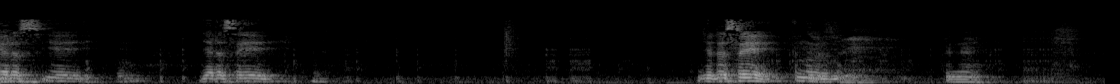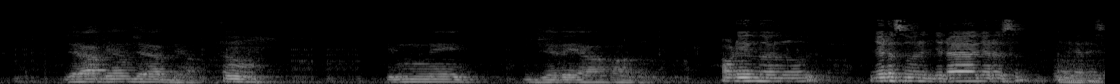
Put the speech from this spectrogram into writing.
ജലസ് ജലസ്യേ ജലസേ എന്ന് വരുന്നു. പിന്നെ? ജരാഭ്യാം ജരാഭ്യാം പിന്നെ ജരയാഹ അവിടെ എന്ത് വരുന്നു? ജലസ് വരും. ജരാ ജലസ് ജലസ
